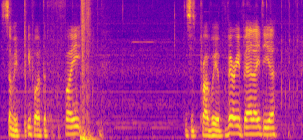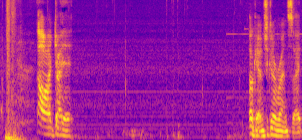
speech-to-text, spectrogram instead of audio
So many people have to fight. This is probably a very bad idea. Oh, I got it. Okay, I'm just gonna run inside.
